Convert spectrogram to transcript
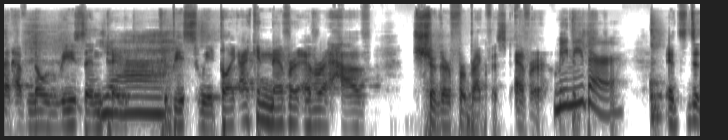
that have no reason Yeah. to, to be sweet like i can never ever have sugar for breakfast ever Me Like, neither. it's d-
